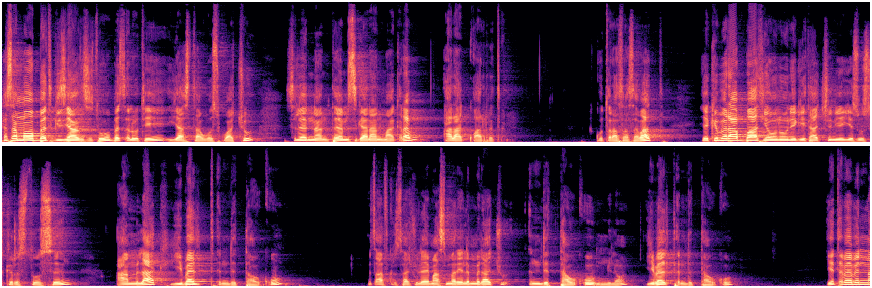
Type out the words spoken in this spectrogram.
ከሰማሁበት ጊዜ አንስቶ በጸሎቴ እያስታወስኳችሁ ስለ እናንተ ምስጋናን ማቅረብ አላቋርጥም። ቁጥር 17 የክብር አባት የሆነውን የጌታችን የኢየሱስ ክርስቶስን አምላክ ይበልጥ እንድታውቁ መጽሐፍ ቅዱሳችሁ ላይ ማስመር የለመዳችሁ እንድታውቁ የሚለውን ይበልጥ እንድታውቁ የጥበብና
